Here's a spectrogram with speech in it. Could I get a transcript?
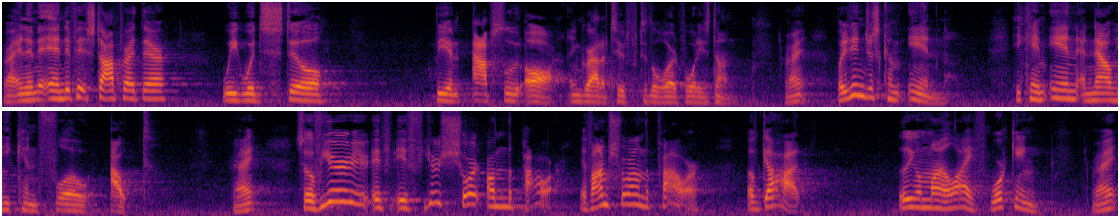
right? And, and if it stopped right there, we would still be in absolute awe and gratitude to the Lord for what He's done, right? But He didn't just come in, He came in and now He can flow out, right? So if you're, if, if you're short on the power, if I'm short on the power of God living in my life, working, right?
